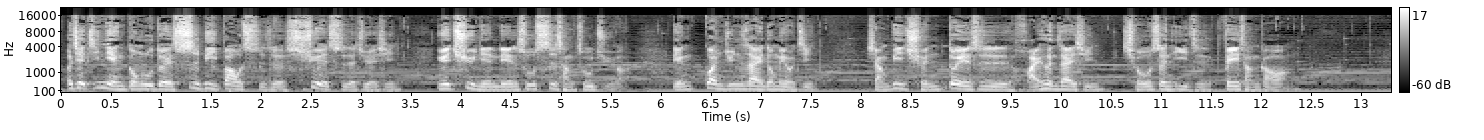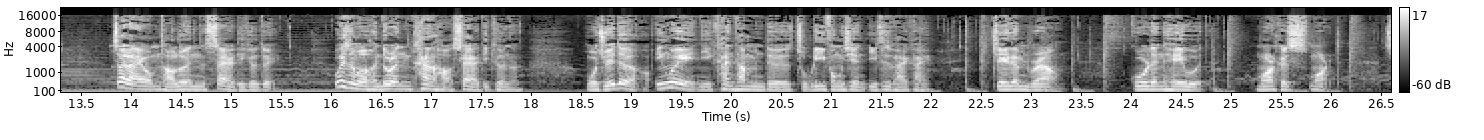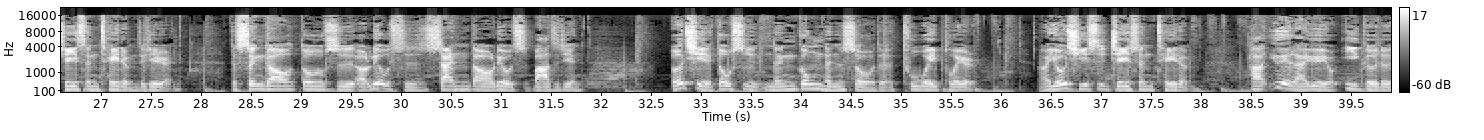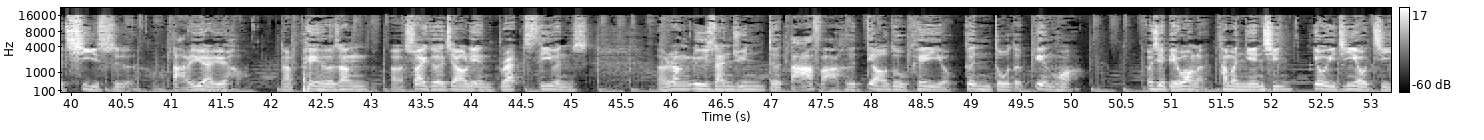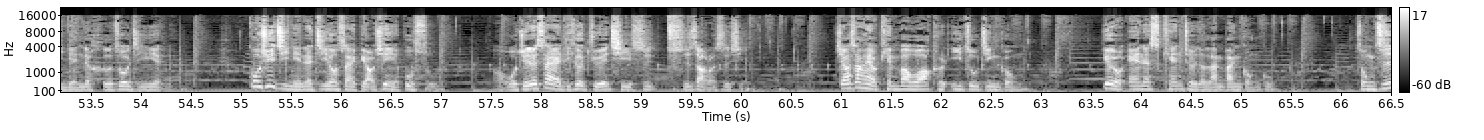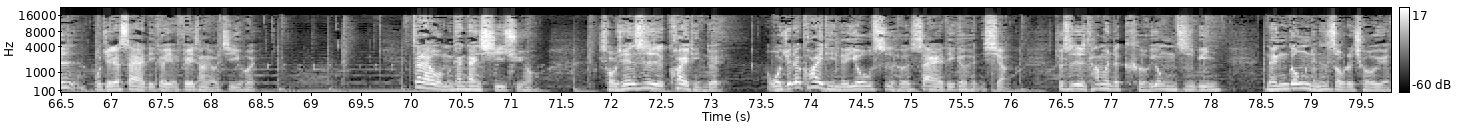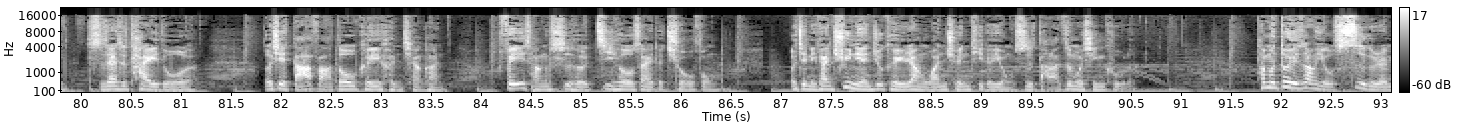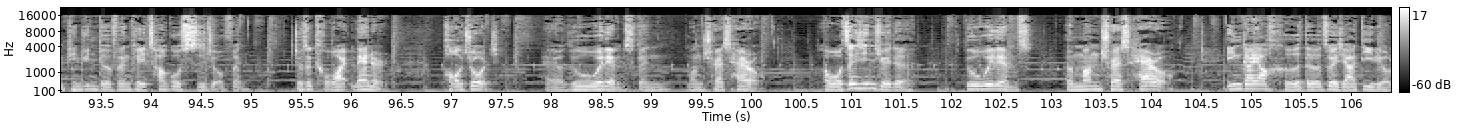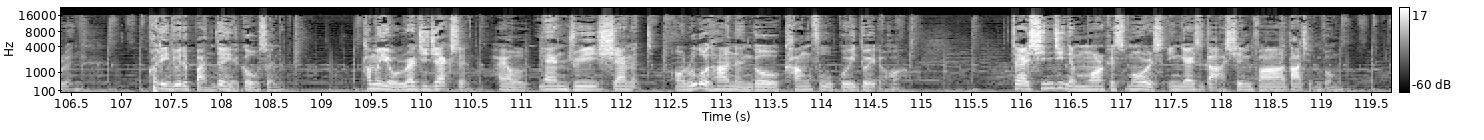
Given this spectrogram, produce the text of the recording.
而且今年公路队势必保持着血耻的决心，因为去年连输四场出局嘛，连冠军赛都没有进，想必全队是怀恨在心，求胜意志非常高昂。再来，我们讨论塞尔迪克队，为什么很多人看好塞尔迪克呢？我觉得，因为你看他们的主力锋线一字排开，Jalen Brown。Gordon Hayward、Marcus Smart、Jason Tatum 这些人的身高都是呃六尺三到六尺八之间，而且都是能攻能守的 two way player 啊，尤其是 Jason Tatum，他越来越有一哥的气势了，打得越来越好。那配合上呃帅哥教练 Brad Stevens，呃让绿衫军的打法和调度可以有更多的变化。而且别忘了，他们年轻又已经有几年的合作经验了。过去几年的季后赛表现也不俗哦。我觉得塞尔迪克崛起是迟早的事情，加上还有 Kemba Walker 挹注进攻，又有 Anis Kanter 的篮板巩固。总之，我觉得塞尔迪克也非常有机会。再来，我们看看西区哦。首先是快艇队，我觉得快艇的优势和塞尔迪克很像，就是他们的可用之兵。能攻能守的球员实在是太多了，而且打法都可以很强悍，非常适合季后赛的球风。而且你看，去年就可以让完全体的勇士打得这么辛苦了。他们队上有四个人平均得分可以超过十九分，就是 Kawhi Leonard、Paul George，还有 Lou Williams 跟 Montrezl Harrell。啊，我真心觉得 Lou Williams 和 Montrezl Harrell 应该要合得最佳第六人。快艇队的板凳也够深，他们有 Reggie Jackson，还有 Landry Shamet 哦。如果他能够康复归队的话，再来新进的 Marcus Morris 应该是打先发大前锋。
